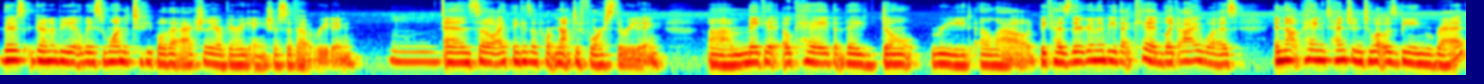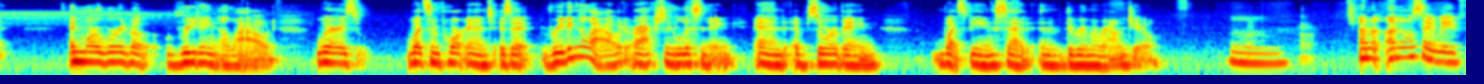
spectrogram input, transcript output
There's going to be at least one to two people that actually are very anxious about reading. And so I think it's important not to force the reading. Um, make it okay that they don't read aloud because they're going to be that kid like I was and not paying attention to what was being read and more worried about reading aloud. Whereas what's important is it reading aloud or actually listening and absorbing what's being said in the room around you. And And and also with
